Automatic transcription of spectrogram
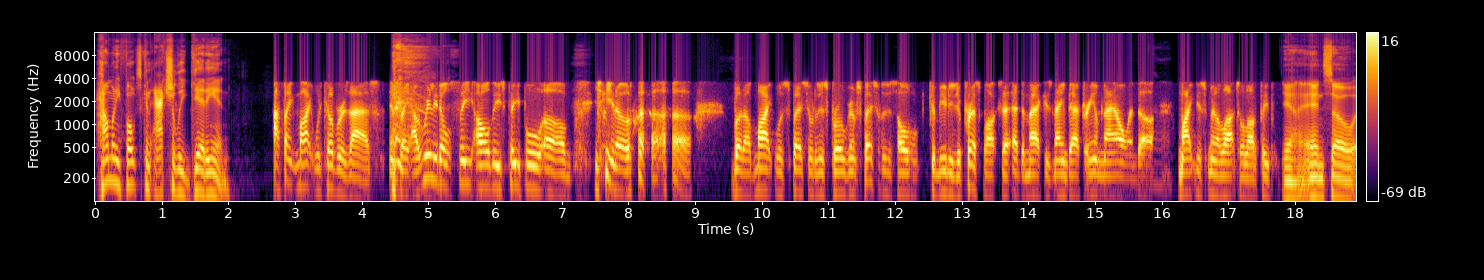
how many folks can actually get in. I think Mike would cover his eyes and say, "I really don't see all these people," um, you know. but uh, Mike was special to this program, special to this whole community. The press box at, at the MAC is named after him now, and uh, Mike just meant a lot to a lot of people. Yeah, and so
